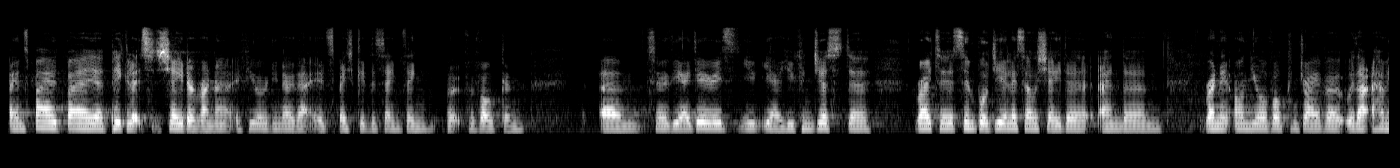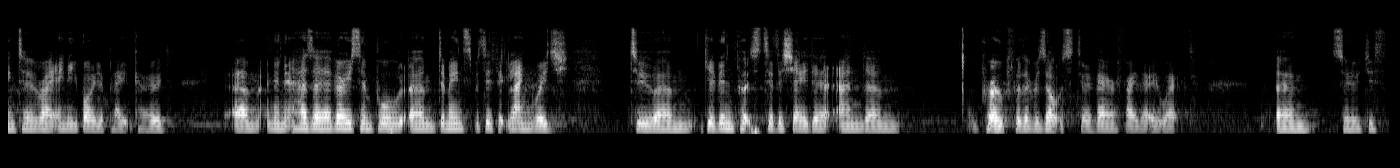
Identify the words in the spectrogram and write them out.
inspired by Piglit's shader runner. If you already know that, it's basically the same thing, but for Vulkan. Um, so the idea is, you, yeah, you can just uh, write a simple GLSL shader and um, run it on your Vulkan driver without having to write any boilerplate code. Um, and then it has a very simple um, domain-specific language to um, give inputs to the shader and um, probe for the results to verify that it worked. Um, so just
